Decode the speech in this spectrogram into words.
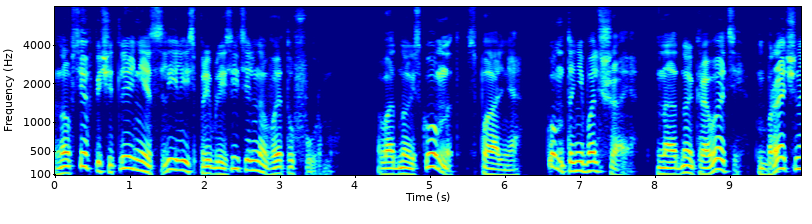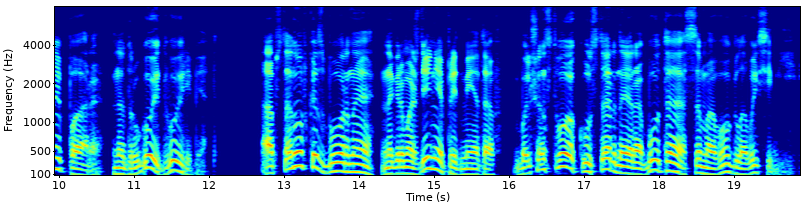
но все впечатления слились приблизительно в эту форму. В одной из комнат — спальня, комната небольшая, на одной кровати — брачная пара, на другой — двое ребят. Обстановка сборная, нагромождение предметов, большинство — кустарная работа самого главы семьи.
